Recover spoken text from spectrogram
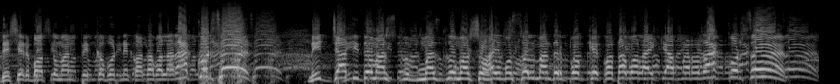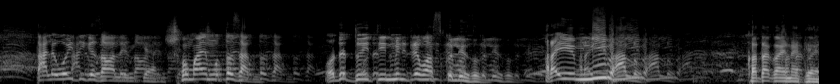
দেশের বর্তমান প্রেক্ষাপট নিয়ে কথা বলা রাগ করছেন? নির্যাতিত মাস- মাজলুম অসহায় মুসলমানদের পক্ষে কথা বলায় কি আপনারা রাগ করছেন? তাহলে ওই দিকে যাওয়া লাগবে কেন? সময় মতো যাবে ওদের দুই তিন মিনিটে ওয়াজ করলে হবে। আর এমনি ভালো। কথা কয় না কে?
